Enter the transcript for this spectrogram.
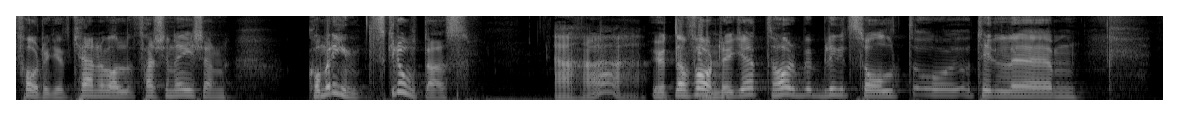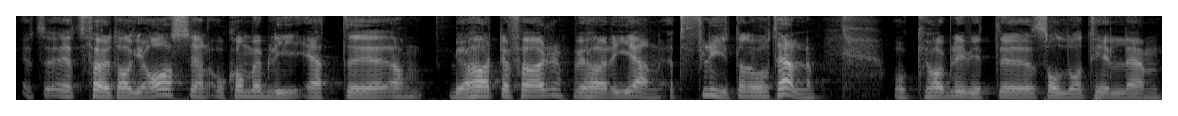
fartyget, Carnival Fascination, kommer inte skrotas. Aha. Utan fartyget har b- blivit sålt till ehm, ett, ett företag i Asien och kommer bli ett, eh, vi har hört det förr, vi hör det igen, ett flytande hotell. Och har blivit eh, såld till um,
